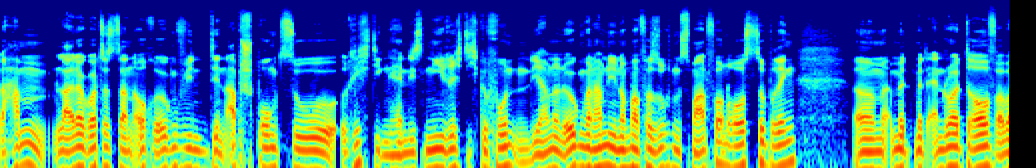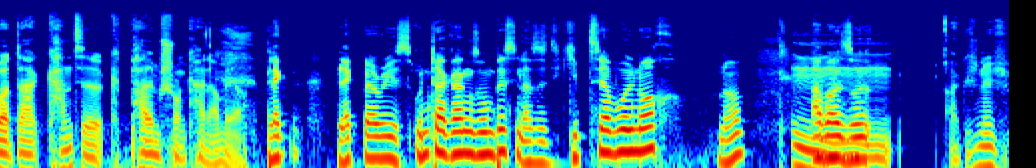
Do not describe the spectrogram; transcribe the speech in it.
haben leider Gottes dann auch irgendwie den Absprung zu richtigen Handys nie richtig gefunden. Die haben dann irgendwann haben die nochmal versucht, ein Smartphone rauszubringen ähm, mit, mit Android drauf, aber da kannte Palm schon keiner mehr. Black, Blackberry ist Untergang so ein bisschen, also die gibt es ja wohl noch. Ne? Aber so- Mm, Eigentlich nicht.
